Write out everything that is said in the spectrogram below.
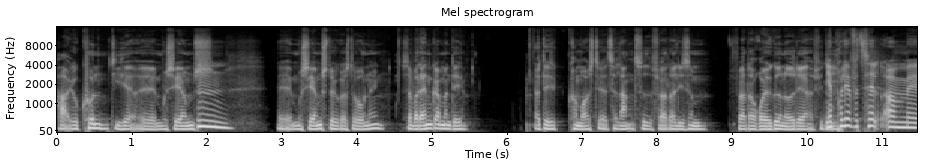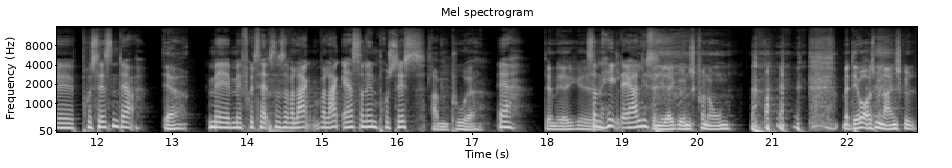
har jo kun de her øh, museums, mm. øh, museumstykker stående. Ikke? Så hvordan gør man det? Og det kommer også til at tage lang tid, før der ligesom før der rykkede noget der. Fordi, jeg prøver lige at fortælle om øh, processen der. Ja. Med, med Fritz Hansen, så hvor lang, hvor lang er sådan en proces? Jamen, puha. Ja. Det vil jeg ikke, Sådan helt ærligt. Det vil jeg ikke ønske for nogen. men det var også min egen skyld.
